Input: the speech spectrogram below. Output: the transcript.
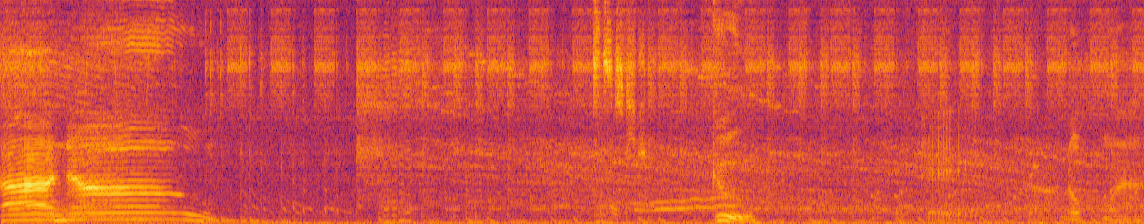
Ah no! Goo. Okay. Nope. Uh,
